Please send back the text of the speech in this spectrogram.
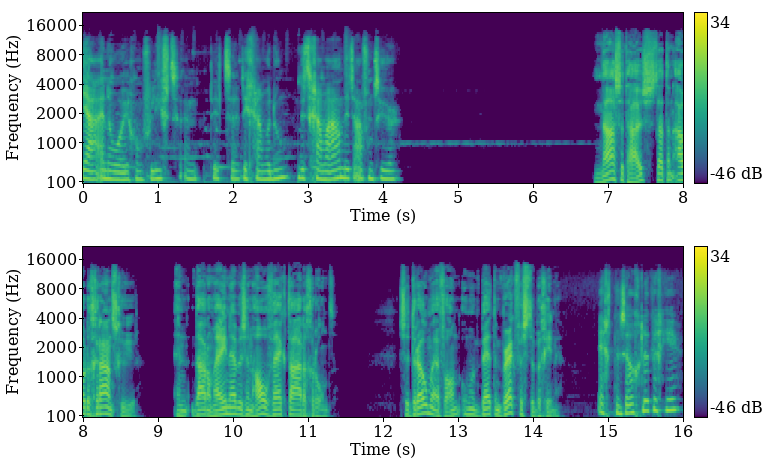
ja, en dan word je gewoon verliefd. En dit, uh, dit gaan we doen. Dit gaan we aan, dit avontuur. Naast het huis staat een oude graanschuur. En daaromheen hebben ze een half hectare grond. Ze dromen ervan om een bed and breakfast te beginnen. Echt ben zo gelukkig hier.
